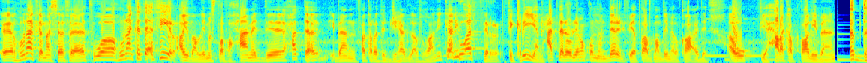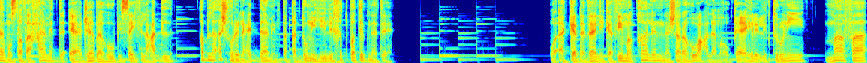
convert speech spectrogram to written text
آه، هناك مسافات وهناك تأثير أيضا لمصطفى حامد حتى إبان فترة الجهاد الأفغاني كان يؤثر فكريا حتى لو لم يكن مندرج في إطار تنظيم القاعدة أو في حركة طالبان. أبدى مصطفى حامد إعجابه بسيف العدل قبل أشهر عدة من تقدمه لخطبة ابنته. وأكد ذلك في مقال نشره على موقعه الإلكتروني مافا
